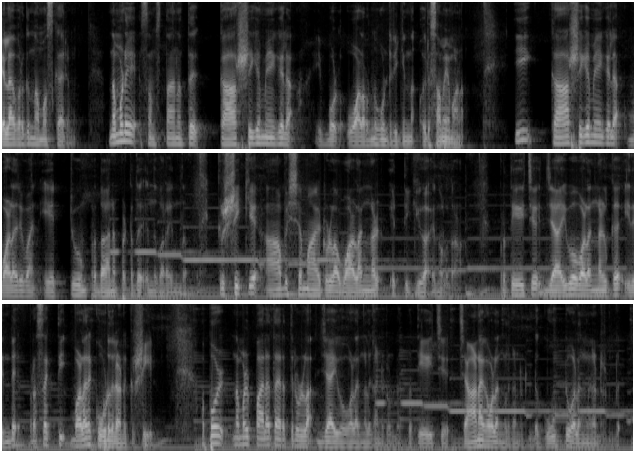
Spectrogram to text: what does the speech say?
എല്ലാവർക്കും നമസ്കാരം. നമ്മുടെ സംസ്ഥാനത്ത് കാർഷിക മേഖല ഇപ്പോൾ വളർന്നുകൊണ്ടിരിക്കുന്ന ഒരു സമയമാണ്. ഈ കാർഷിക മേഖല വളരുവാൻ ഏറ്റവും പ്രധാനപ്പെട്ടത് എന്ന് പറയുന്നത് കൃഷിക്ക് ആവശ്യമായിട്ടുള്ള വളങ്ങൾ എത്തിക്കുക എന്നുള്ളതാണ്. പ്രത്യേകിച്ച് ജൈവ വളങ്ങൾക്ക് ഇതിന്റെ പ്രസക്തി വളരെ കൂടുതലാണ് കൃഷിയിൽ. അപ്പോൾ നമ്മൾ പലതരത്തിലുള്ള ജൈവ വളങ്ങൾ കണ്ടിട്ടുണ്ട്. പ്രത്യേകിച്ച് ചാണകവളങ്ങൾ കണ്ടിട്ടുണ്ട് കൂട്ടുവളങ്ങൾ കണ്ടിട്ടുണ്ട്.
